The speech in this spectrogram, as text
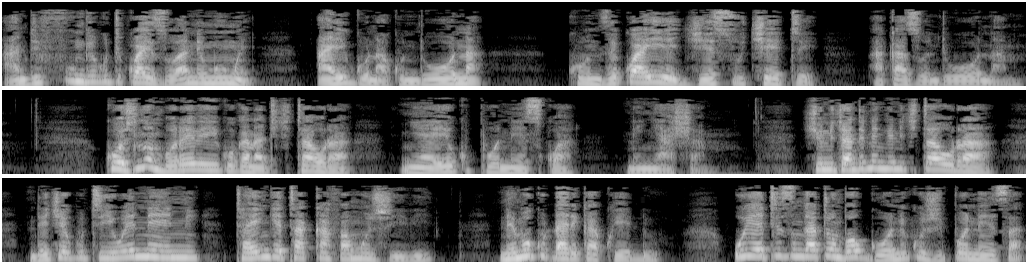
Handifungi kuti kwaizova nemumwe aigona kundiona kunze kwaiye jesu chete akazondiona. Ko zvinomboreveiko kana tichitaura nyaya yekuponeswa nenyasha? Chinhu chandinenge ndichitaura ndechekuti iwe neni tainge takafa muzvivi nemukudarika kwedu uye tisingatombogoni kuzviponesa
